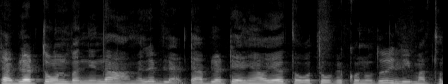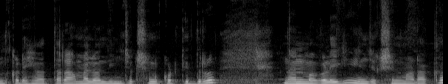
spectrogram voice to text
ಟ್ಯಾಬ್ಲೆಟ್ ತೊಗೊಂಡು ಬಂದಿಂದ ಆಮೇಲೆ ಬ್ಲ್ಯಾ ಟ್ಯಾಬ್ಲೆಟ್ ಯಾವ್ಯಾವ ತಗೋ, ತೊಗೋಬೇಕು ಅನ್ನೋದು ಇಲ್ಲಿ ಮತ್ತೊಂದು ಕಡೆ ಹೇಳ್ತಾರೆ. ಆಮೇಲೆ ಒಂದು ಇಂಜೆಕ್ಷನ್ ಕೊಟ್ಟಿದ್ದರು ನನ್ನ ಮಗಳಿಗೆ ಇಂಜೆಕ್ಷನ್ ಮಾಡೋಕೆ.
